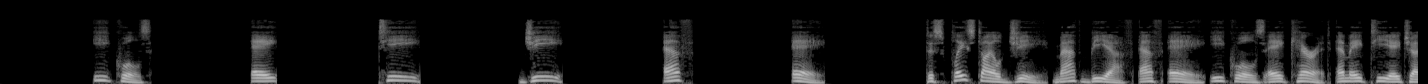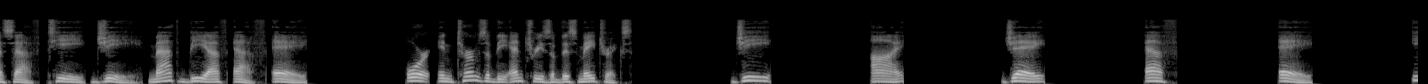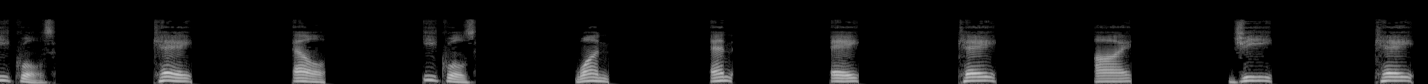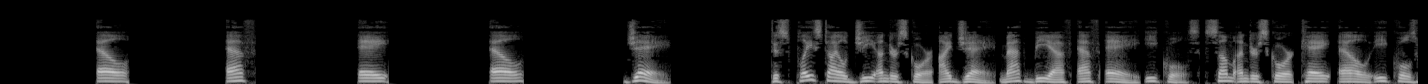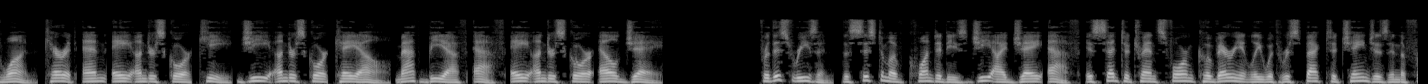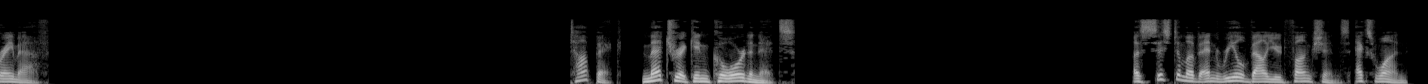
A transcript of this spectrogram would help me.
equals A T G F A. Display style G Math BF F A equals A caret MATHSF T G Math BF F A. Or in terms of the entries of this matrix G I J F A equals K L equals one N A K I G K L F A L J Display style g underscore i j math bf f a equals sum underscore k l equals one caret n a underscore key g underscore k l math bf f a underscore l j. For this reason, the system of quantities g i j f is said to transform covariantly with respect to changes in the frame f. Topic: Metric in coordinates. A system of n real-valued functions x1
